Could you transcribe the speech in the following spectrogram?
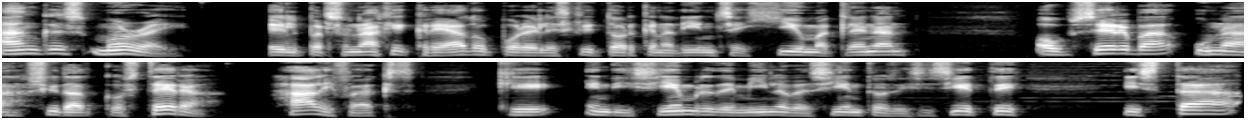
Angus Murray, el personaje creado por el escritor canadiense Hugh McLennan, observa una ciudad costera, Halifax, que en diciembre de 1917 está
